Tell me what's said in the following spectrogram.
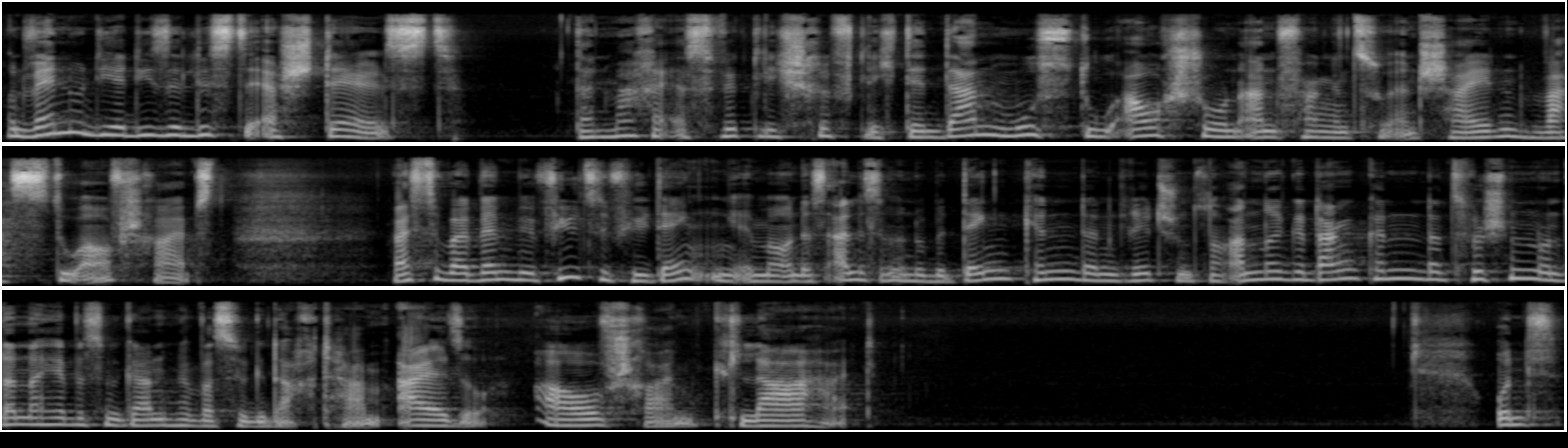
Und wenn du dir diese Liste erstellst, dann mache es wirklich schriftlich, denn dann musst du auch schon anfangen zu entscheiden, was du aufschreibst. Weißt du, weil wenn wir viel zu viel denken immer und das alles immer nur bedenken, dann grätschen uns noch andere Gedanken dazwischen und dann nachher wissen wir gar nicht mehr, was wir gedacht haben. Also aufschreiben, Klarheit. Und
